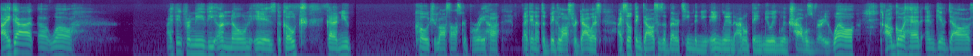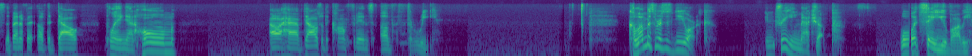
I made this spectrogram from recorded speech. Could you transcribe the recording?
I got uh, well. I think for me, the unknown is the coach. Got a new coach, lost Oscar Pareja. I think that's a big loss for Dallas. I still think Dallas is a better team than New England. I don't think New England travels very well. I'll go ahead and give Dallas the benefit of the doubt playing at home. I'll have Dallas with a confidence of three. Columbus versus New York. Intriguing matchup. What say you, Bobby?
